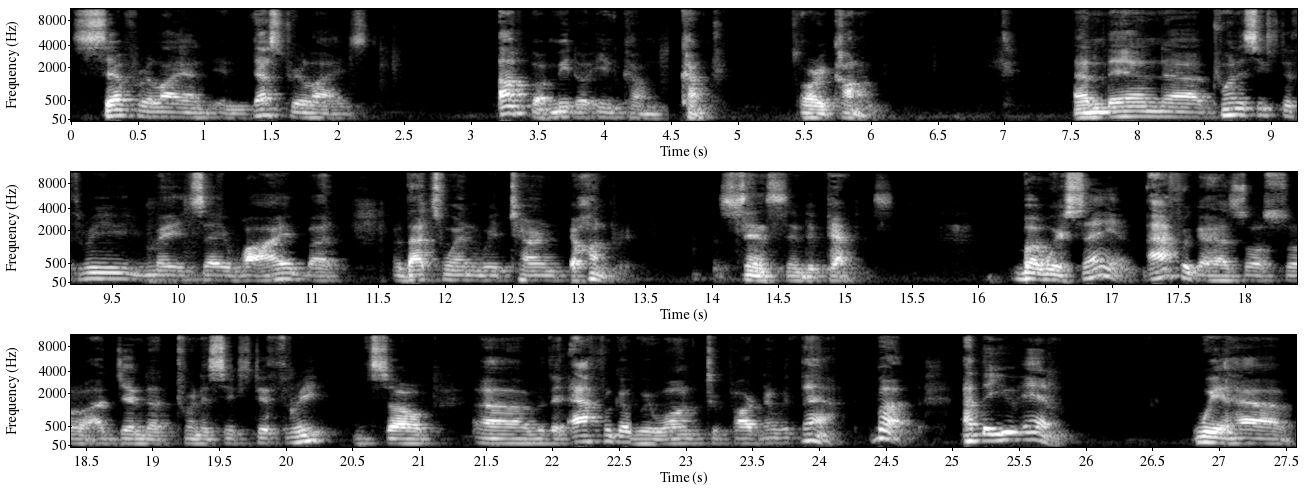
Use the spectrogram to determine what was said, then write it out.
self-reliant, industrialized, upper middle income country or economy. And then uh, 2063, you may say why, but that's when we turned 100 since independence. But we're saying Africa has also Agenda 2063. And so uh, with the Africa, we want to partner with that. But at the UN, we have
